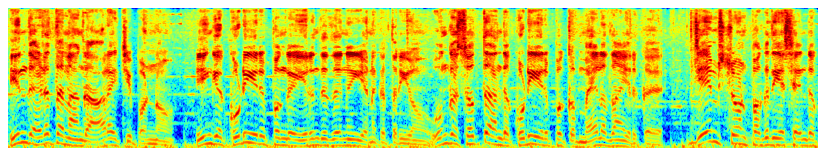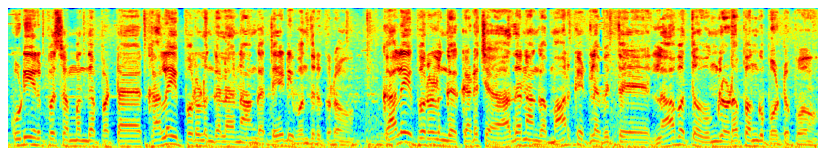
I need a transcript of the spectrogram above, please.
இந்த இடத்த நாங்க ஆராய்ச்சி பண்ணோம். இங்க குடியிருப்புங்க இருந்ததுன்னு எனக்கு தெரியும். உங்க சொத்து அந்த குடியிருப்புக்கு மேலதான் இருக்கு. ஜேம்ஸ் டவுன் பகுதியை சேர்ந்த குடியிருப்பு சம்பந்தப்பட்ட கலை பொருளுங்களை நாங்க தேடி வந்திருக்கிறோம். கலை பொருளுங்க கிடைச்சா அதை நாங்க மார்க்கெட்ல வித்து லாபத்தை உங்களோட பங்கு போட்டுப்போம்.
